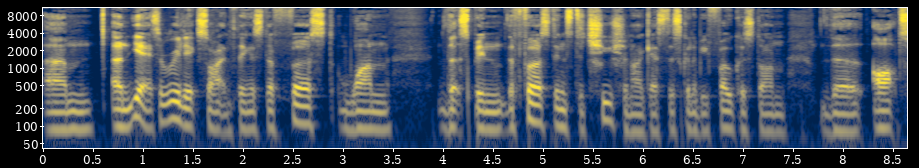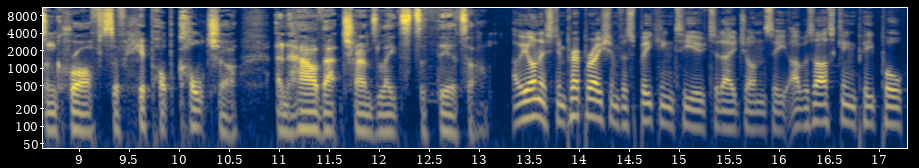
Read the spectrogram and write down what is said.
Um, and yeah, it's a really exciting thing. It's the first one that's been the first institution, I guess, that's going to be focused on the arts and crafts of hip hop culture and how that translates to theatre. I'll be honest, in preparation for speaking to you today, Jonzi, I was asking people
